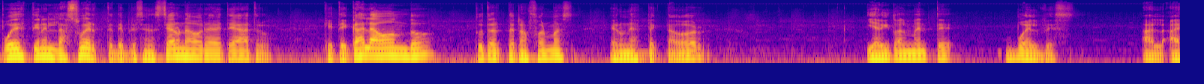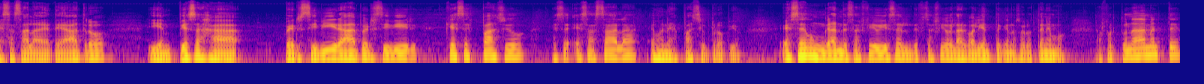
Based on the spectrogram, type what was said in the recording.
puedes tener la suerte de presenciar una obra de teatro que te cala hondo, tú te, transformas en un espectador y habitualmente vuelves a, esa sala de teatro y empiezas a percibir, a percibir que ese espacio, esa sala es un espacio propio. Ese es un gran desafío y es el desafío de largo aliento que nosotros tenemos. Afortunadamente,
